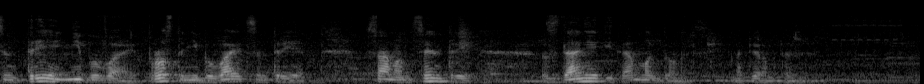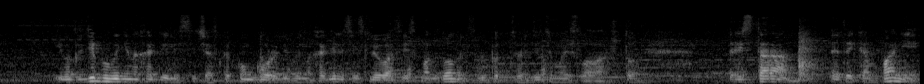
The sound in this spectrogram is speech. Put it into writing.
центрее не бывает, просто не бывает центрее. В самом центре здание и там Макдональдс на первом этаже. И вот где бы вы ни находились сейчас, в каком городе вы находились, если у вас есть Макдональдс, вы подтвердите мои слова, что ресторан этой компании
